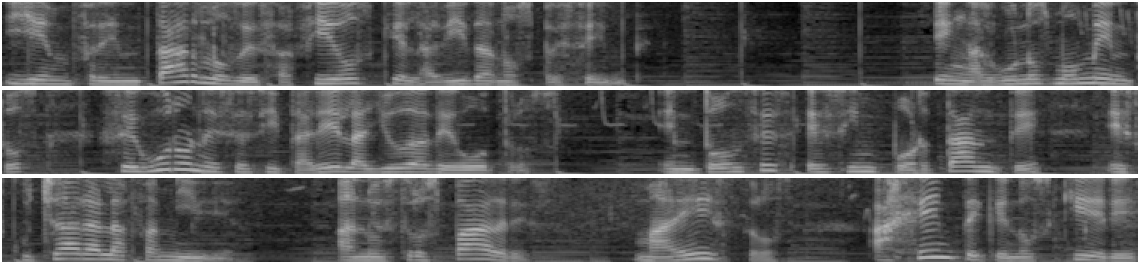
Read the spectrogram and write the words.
y enfrentar los desafíos que la vida nos presente. En algunos momentos seguro necesitaré la ayuda de otros, entonces es importante escuchar a la familia a nuestros padres, maestros, a gente que nos quiere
